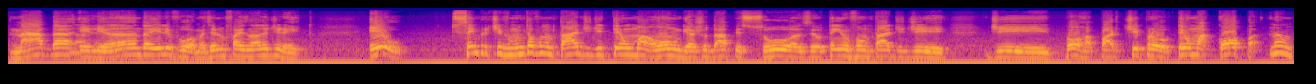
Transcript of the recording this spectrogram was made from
nada, Nada, ele é. anda e ele voa, mas ele não faz nada direito. Eu sempre tive muita vontade de ter uma ONG, ajudar pessoas. Eu tenho vontade de. de porra, partir para ter uma Copa. Não.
